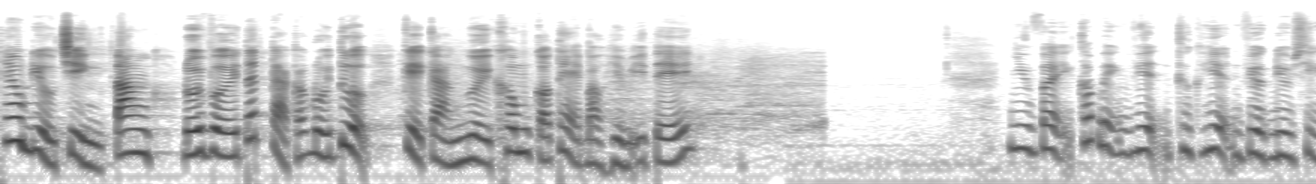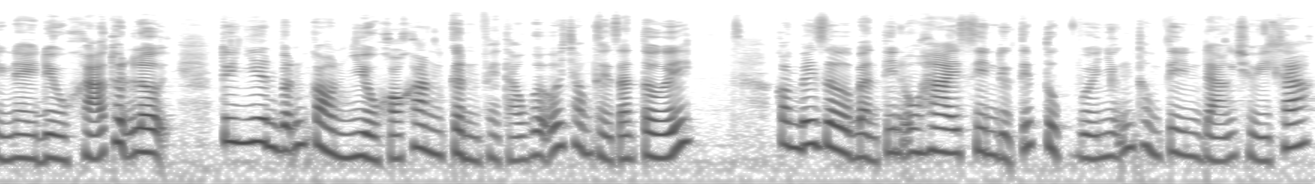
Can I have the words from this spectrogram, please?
theo điều chỉnh tăng đối với tất cả các đối tượng, kể cả người không có thẻ bảo hiểm y tế. Như vậy, các bệnh viện thực hiện việc điều chỉnh này đều khá thuận lợi, tuy nhiên vẫn còn nhiều khó khăn cần phải tháo gỡ trong thời gian tới. Còn bây giờ, bản tin O2 xin được tiếp tục với những thông tin đáng chú ý khác.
